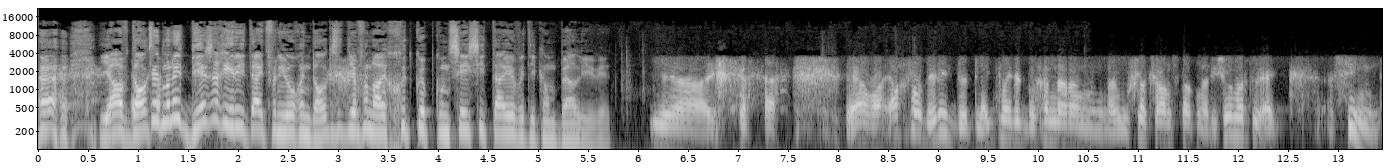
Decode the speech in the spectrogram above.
ja, dalk is dit maar net besig hierdie tyd van die oggend. Dalk is dit een van daai goedkoop konsessietye wat jy kan bel, jy weet. Ja. Ja, ja maar in elk geval Dirk, dit lyk my dit begin daarin nou fliks aanstap na die somer toe. Ek sien,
